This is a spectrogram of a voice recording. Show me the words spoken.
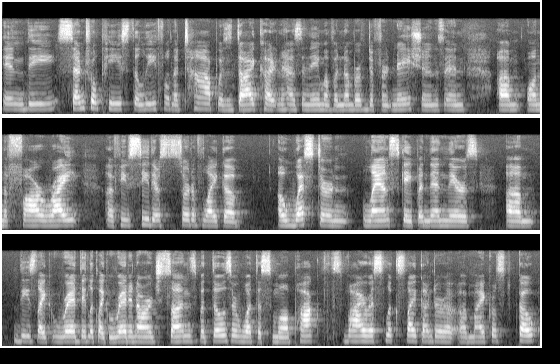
in the central piece, the leaf on the top was die cut and has the name of a number of different nations. And um, on the far right, if you see, there's sort of like a, a Western landscape, and then there's um, these like red, they look like red and orange suns, but those are what the smallpox virus looks like under a, a microscope.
